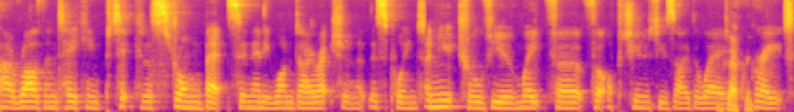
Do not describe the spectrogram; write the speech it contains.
uh, rather than taking particular strong bets in any one direction at this point. A neutral view and wait for for opportunities either way. Exactly. Great.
